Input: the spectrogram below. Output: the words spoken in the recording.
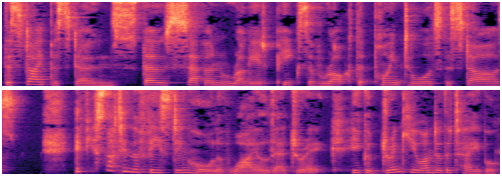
The Stiperstones, those seven rugged peaks of rock that point towards the stars. If you sat in the feasting hall of wild Edric, he could drink you under the table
